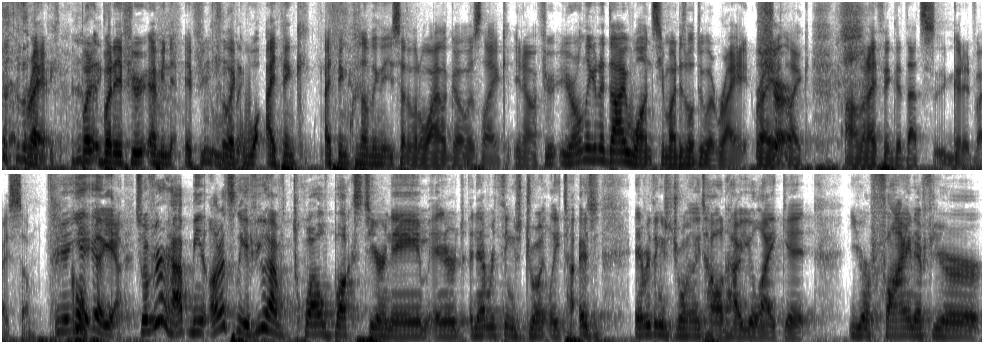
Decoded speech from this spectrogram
right but but if you're i mean if you like i think i think something that you said a little while ago was like you know if you're, you're only going to die once you might as well do it right right Sure. like um and i think that that's good advice so Yeah, Cool. yeah, yeah, yeah. So if you're happy, I mean, honestly, if you have twelve bucks to your name and, you're- and everything's jointly is everything's jointly titled how you like it, you're fine if you're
